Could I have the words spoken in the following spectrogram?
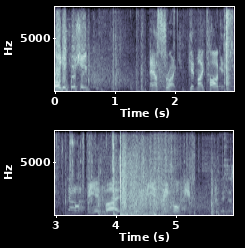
oh, they're pushing. Airstrike. Hit my target. Be advised, UAV is bingo fuel. This is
